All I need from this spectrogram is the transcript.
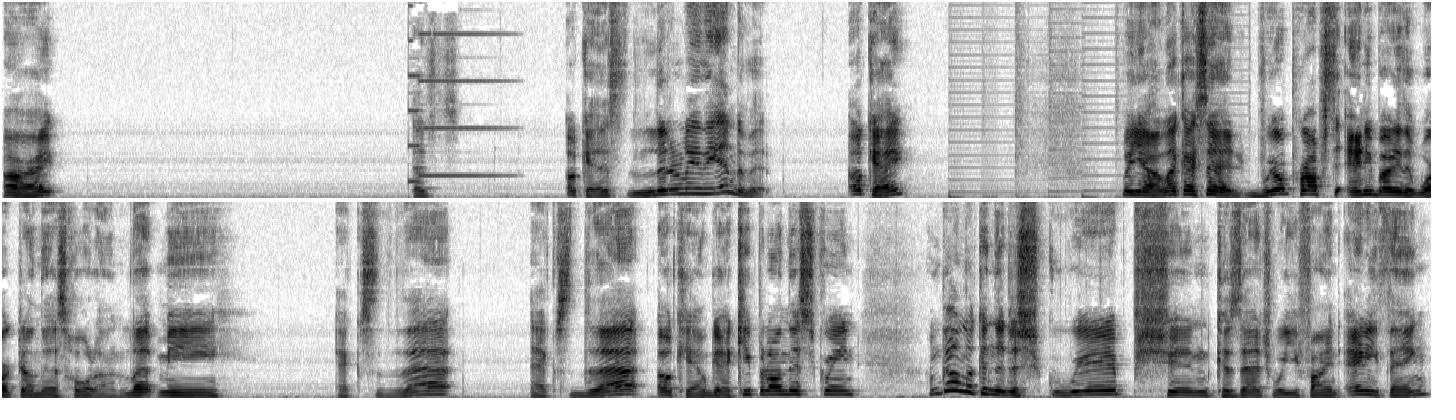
All right. That's okay. That's literally the end of it. Okay. But yeah, like I said, real props to anybody that worked on this. Hold on. Let me X that. X that. Okay, I'm to keep it on this screen. I'm to look in the description because that's where you find anything.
